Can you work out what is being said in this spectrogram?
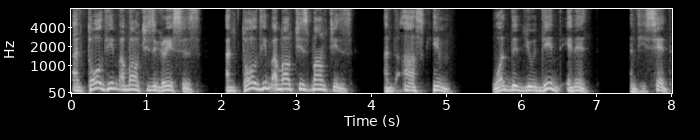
and told him about his graces and told him about his bounties and ask him, What did you did in it? And he said,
